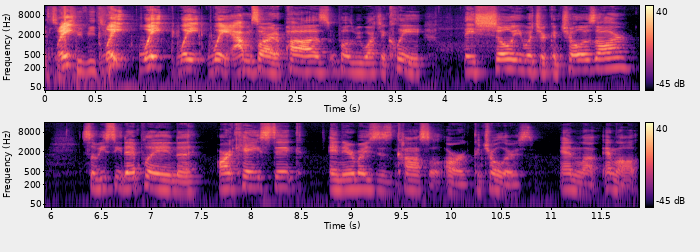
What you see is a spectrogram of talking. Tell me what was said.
It's Wait, a 2v2 wait, wait, wait, wait. I'm sorry to pause. We're supposed to be watching clean. They show you what your controllers are. So we see they playing the arcade stick and everybody uses console or controllers. and Analog analog.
